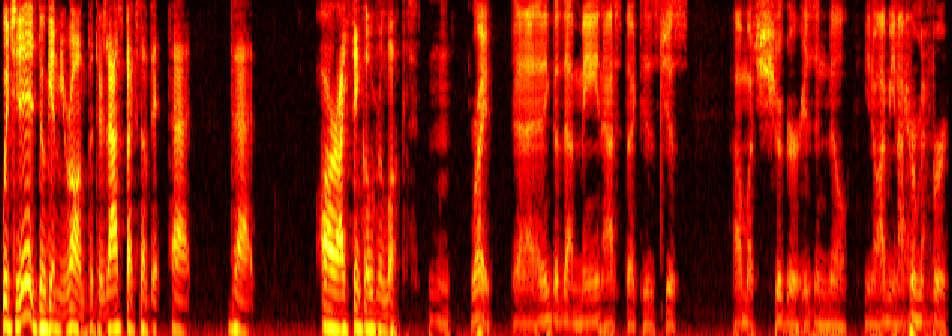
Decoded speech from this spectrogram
which it is. Don't get me wrong, but there's aspects of it that that are I think overlooked. Mhm. Right. And I think that that main aspect is just how much sugar is in milk. You know, I mean, I remember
